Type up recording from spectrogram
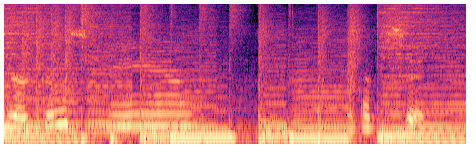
There it goes, that's it.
